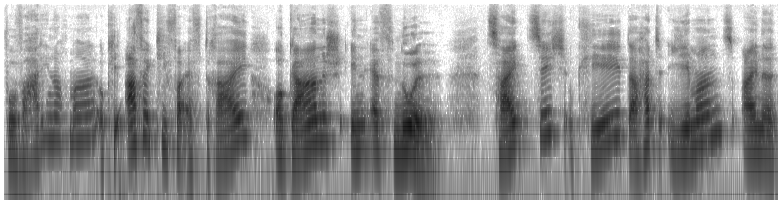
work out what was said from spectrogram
Wo war die nochmal? Okay, affektiv war F3, organisch in F0 zeigt sich, okay, da hat jemand eine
